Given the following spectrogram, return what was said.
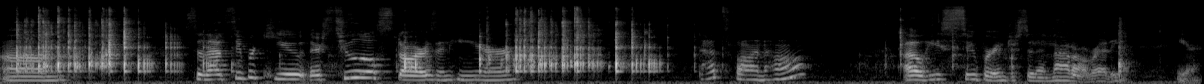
Um, so that's super cute. There's two little stars in here. That's fun, huh? Oh, he's super interested in that already. Here.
